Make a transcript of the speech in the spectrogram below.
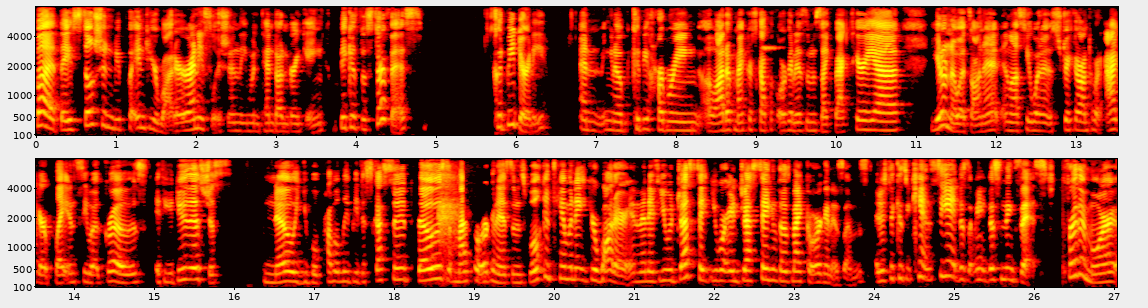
but they still shouldn't be put into your water or any solution that you intend on drinking because the surface could be dirty and you know could be harboring a lot of microscopic organisms like bacteria you don't know what's on it unless you want to stick it onto an agar plate and see what grows if you do this just know you will probably be disgusted. Those microorganisms will contaminate your water. And then if you ingest it, you are ingesting those microorganisms. And just because you can't see it doesn't mean it doesn't exist. Furthermore,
